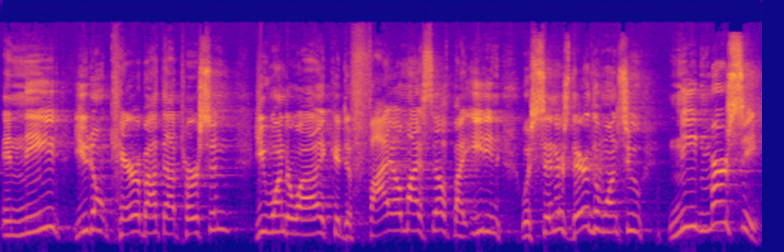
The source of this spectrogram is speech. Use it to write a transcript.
in need, you don't care about that person. You wonder why I could defile myself by eating with sinners. They're the ones who need mercy.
